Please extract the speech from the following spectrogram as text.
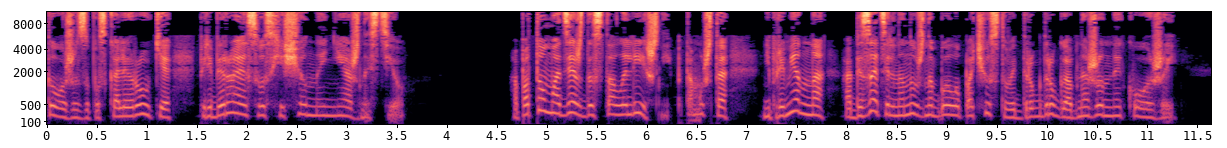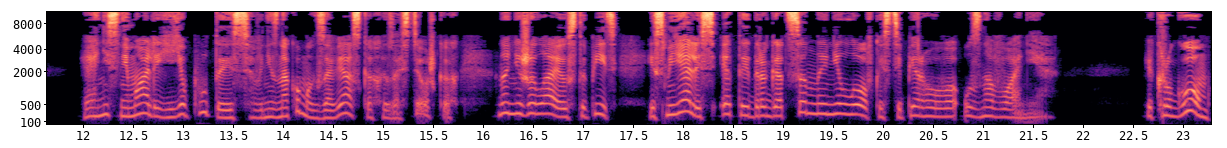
тоже запускали руки, перебирая с восхищенной нежностью. А потом одежда стала лишней, потому что непременно обязательно нужно было почувствовать друг друга обнаженной кожей. И они снимали ее, путаясь в незнакомых завязках и застежках, но не желая уступить, и смеялись этой драгоценной неловкости первого узнавания. И кругом,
